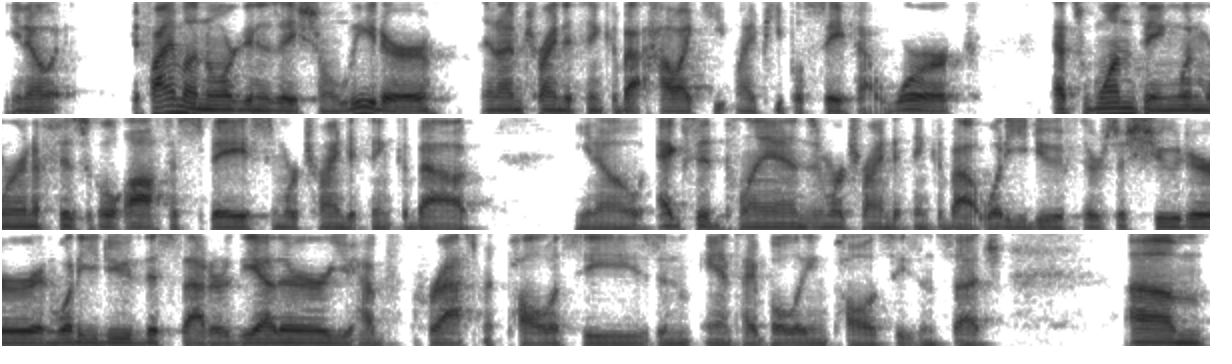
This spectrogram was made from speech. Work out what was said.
you know if i'm an organizational leader and i'm trying to think about how i keep my people safe at work that's one thing when we're in a physical office space and we're trying to think about you know exit plans and we're trying to think about what do you do if there's a shooter and what do you do this that or the other. You have harassment policies and anti-bullying policies and such. Um,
